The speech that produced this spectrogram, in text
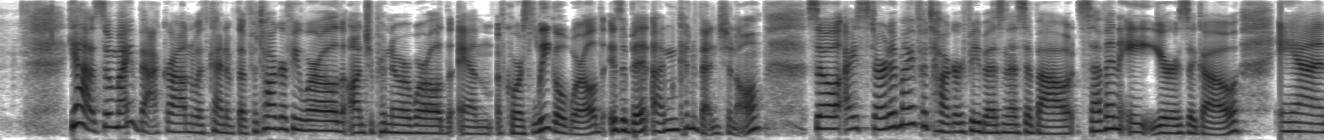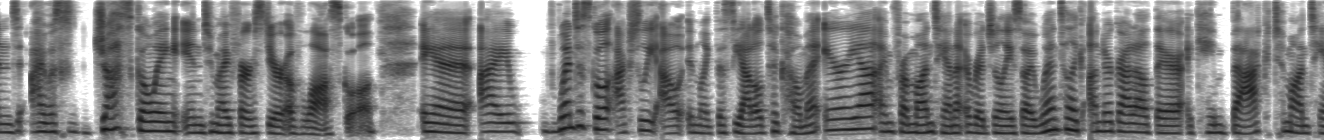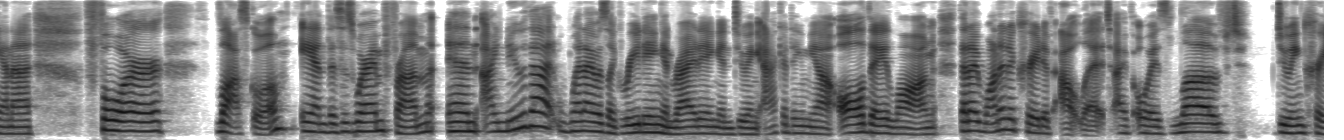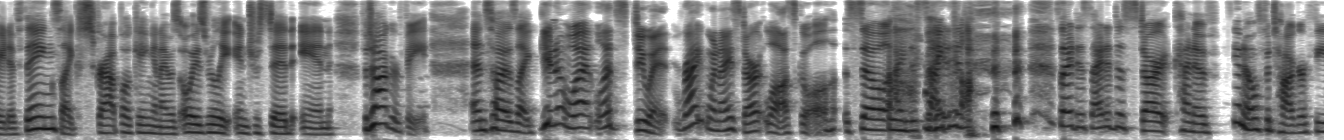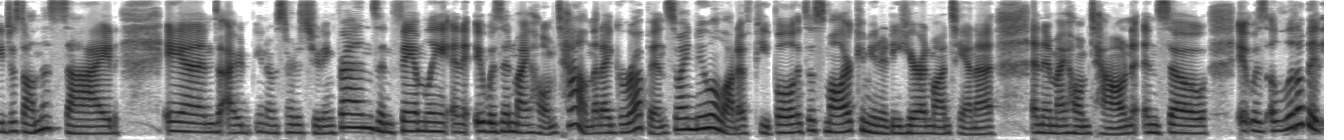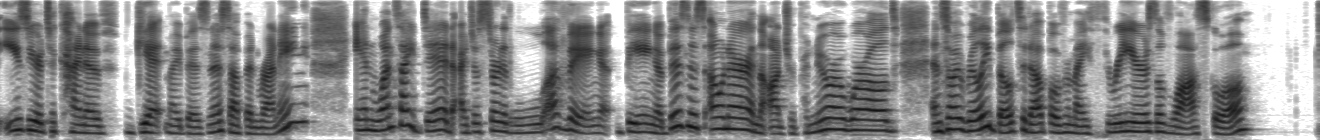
Yeah. So, my background with kind of the photography world, entrepreneur world, and of course, legal world is a bit unconventional. So, I started my photography business about seven, eight years ago, and I was just going into my first year of law school. And I went to school actually out in like the Seattle Tacoma area. I'm from Montana originally. So I went to like undergrad out there. I came back to Montana for law school and this is where I'm from and I knew that when I was like reading and writing and doing academia all day long that I wanted a creative outlet. I've always loved doing creative things like scrapbooking and I was always really interested in photography. And so I was like, you know what? Let's do it right when I start law school. So oh I decided so I decided to start kind of, you know, photography just on the side and I, you know, started shooting friends and family and it was in my hometown that I grew up in. So I knew a lot of people. It's a smaller community here in Montana and in my hometown. And so it was a little bit easier to kind of get my business up and running and once I did, I just started loving being a business owner in the entrepreneur world. And so I really built it up over my three years of law school.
